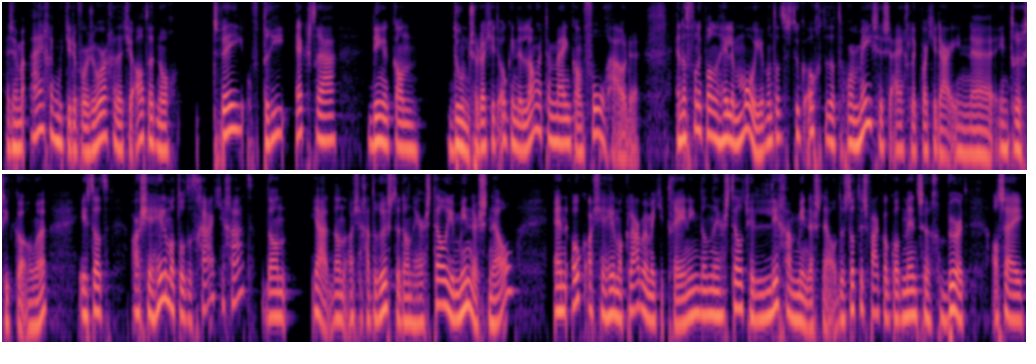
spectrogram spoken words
Hij zei maar eigenlijk moet je ervoor zorgen dat je altijd nog twee of drie extra dingen kan doen, zodat je het ook in de lange termijn kan volhouden. En dat vond ik wel een hele mooie, want dat is natuurlijk ook dat hormesis eigenlijk wat je daarin uh, in terug ziet komen, is dat als je helemaal tot het gaatje gaat, dan, ja, dan als je gaat rusten, dan herstel je minder snel. En ook als je helemaal klaar bent met je training, dan herstelt je lichaam minder snel. Dus dat is vaak ook wat mensen gebeurt als zij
